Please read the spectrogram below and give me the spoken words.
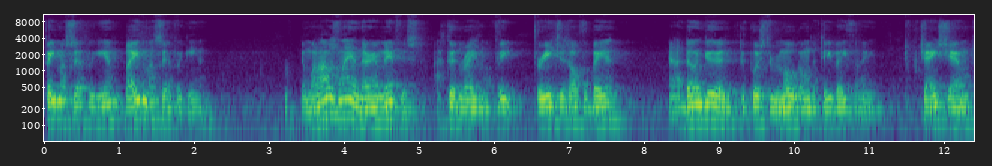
feed myself again, bathe myself again." And while I was laying there in Memphis, I couldn't raise my feet three inches off the bed, and I done good to push the remote on the TV thing to change channels,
